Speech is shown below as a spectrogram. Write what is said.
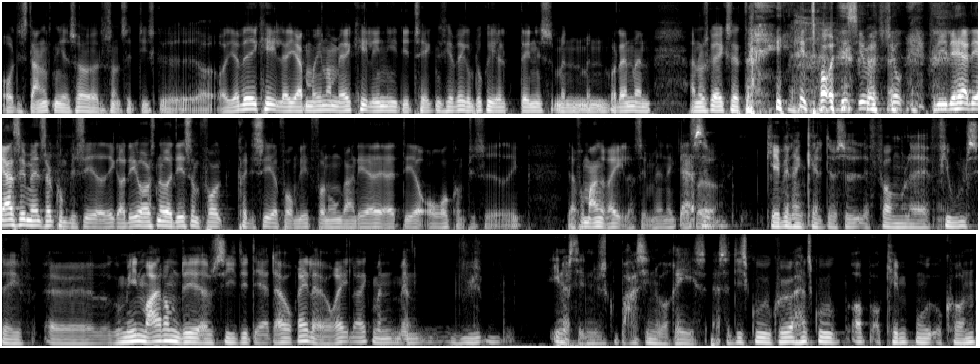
over distancen, ja, så er det sådan set diske. Og, og jeg ved ikke helt, at jeg må indrømme, jeg er ikke helt inde i det tekniske. Jeg ved ikke, om du kan hjælpe Dennis, men, men hvordan man... Ja, nu skal jeg ikke sætte dig i en dårlig situation, fordi det her, det er simpelthen så kompliceret, ikke? Og det er også noget af det, som folk kritiserer Formel 1 for nogle gange, det er, at det er overkompliceret, ikke? Der er for mange regler simpelthen, ikke? Ja, altså, Kevin han kaldte det jo selv Formula Fuel Safe. Øh, jeg kan mene meget om det, at sige, det der, der er jo regler er jo regler, ikke? men, ja. men vi, inderst vi skulle bare sige noget race. Altså, de skulle køre, han skulle op og kæmpe mod Ocon,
